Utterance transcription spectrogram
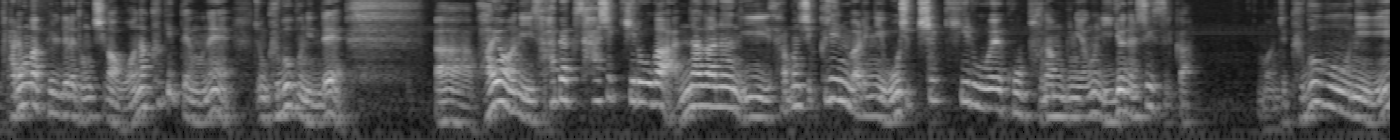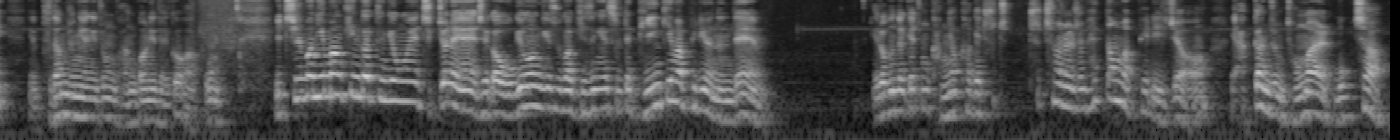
다른 마필들의 덩치가 워낙 크기 때문에 좀 그 부분인데 아, 과연 이 440kg가 안 나가는 이 4번 시크릿 마린이 57kg의 고 부담 중량을 이겨낼 수 있을까? 뭐 이제 그 부분이 부담 중량이 좀 관건이 될 것 같고 이 7번 희망킹 같은 경우에 직전에 제가 오경환 기수가 기승했을 때 비인기 마필이었는데 여러분들께 좀 강력하게 추, 추천을 좀 했던 마필이죠. 약간 좀 정말 목차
